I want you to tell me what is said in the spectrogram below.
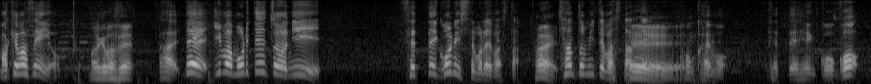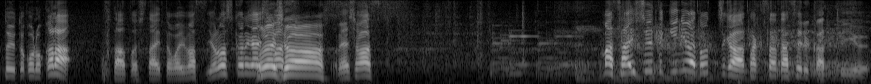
負けませんよ。負けません。はい、で今森店長に設定5にしてもらいました。はい。ちゃんと見てましたんで、ええ。今回も設定変更5というところからスタートしたいと思います。よろしくお願いしおます。願いします。お願いします。まあ最終的にはどっちがたくさん出せるかっていう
